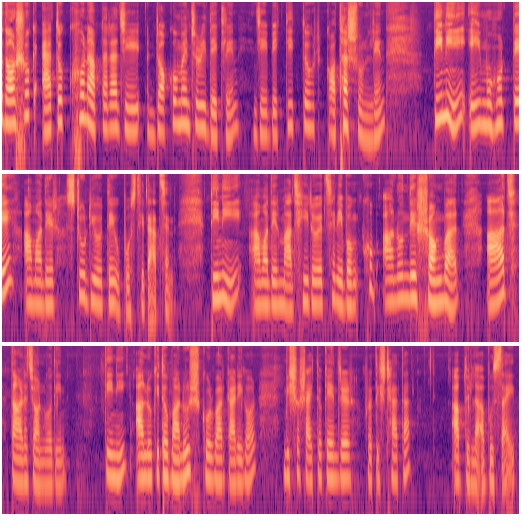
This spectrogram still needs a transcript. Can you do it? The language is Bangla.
প্রিয় দর্শক, এতক্ষণ আপনারা যে ডকুমেন্টারি দেখলেন, যে ব্যক্তিত্বর কথা শুনলেন, তিনি এই মুহূর্তে আমাদের স্টুডিওতে উপস্থিত আছেন। তিনি আমাদের মাঝেই রয়েছেন এবং খুব আনন্দের সংবাদ আজ তার জন্মদিন। তিনি আলোকিত মানুষ, করবার কারিগর, বিশ্ব সাহিত্য কেন্দ্রের প্রতিষ্ঠাতা আবদুল্লাহ আবু সাইদ।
